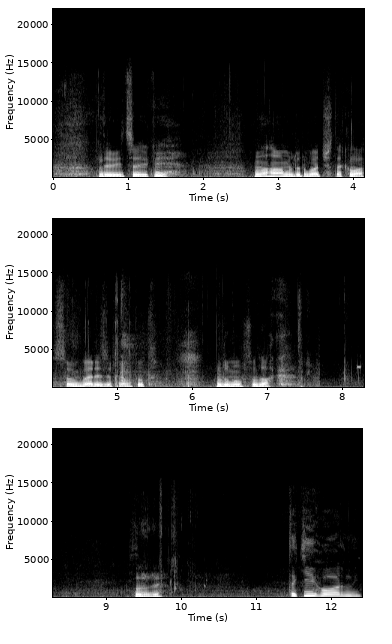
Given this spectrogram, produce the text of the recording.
Дивіться який. На гамблер, бачите, клас. Все в березі, прям тут. Думав судак. Подожди. Такий гарний.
